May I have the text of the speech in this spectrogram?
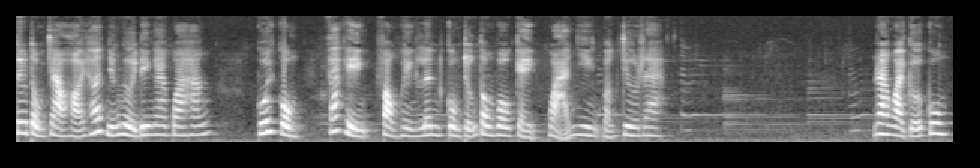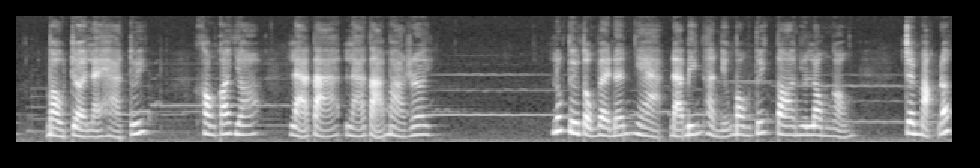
tiêu tụng chào hỏi hết những người đi ngang qua hắn. Cuối cùng, phát hiện phòng huyền linh cùng trưởng tôn vô kỵ quả nhiên vẫn chưa ra. Ra ngoài cửa cung, bầu trời lại hạ tuyết. Không có gió, lã tả lã tả mà rơi. Lúc tiêu tụng về đến nhà, đã biến thành những bông tuyết to như lông ngỗng. Trên mặt đất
